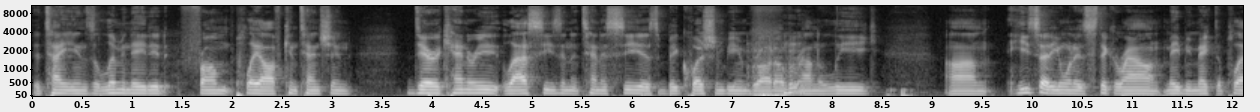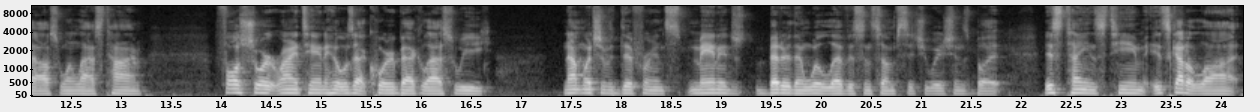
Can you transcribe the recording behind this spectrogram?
The Titans eliminated from playoff contention. Derrick Henry last season in Tennessee is a big question being brought up around the league. Um, he said he wanted to stick around, maybe make the playoffs one last time. Falls short. Ryan Tannehill was at quarterback last week. Not much of a difference. Managed better than Will Levis in some situations, but this Titans team, it's got a lot,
